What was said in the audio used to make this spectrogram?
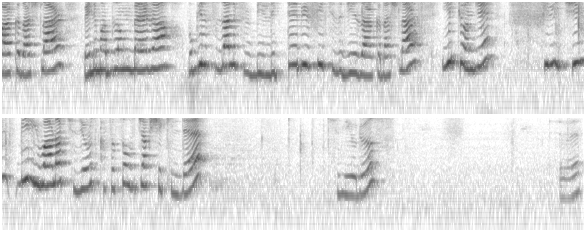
arkadaşlar. Benim adım Berra. Bugün sizlerle birlikte bir fil çizeceğiz arkadaşlar. İlk önce fil için bir yuvarlak çiziyoruz. Kafası olacak şekilde çiziyoruz. Evet.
